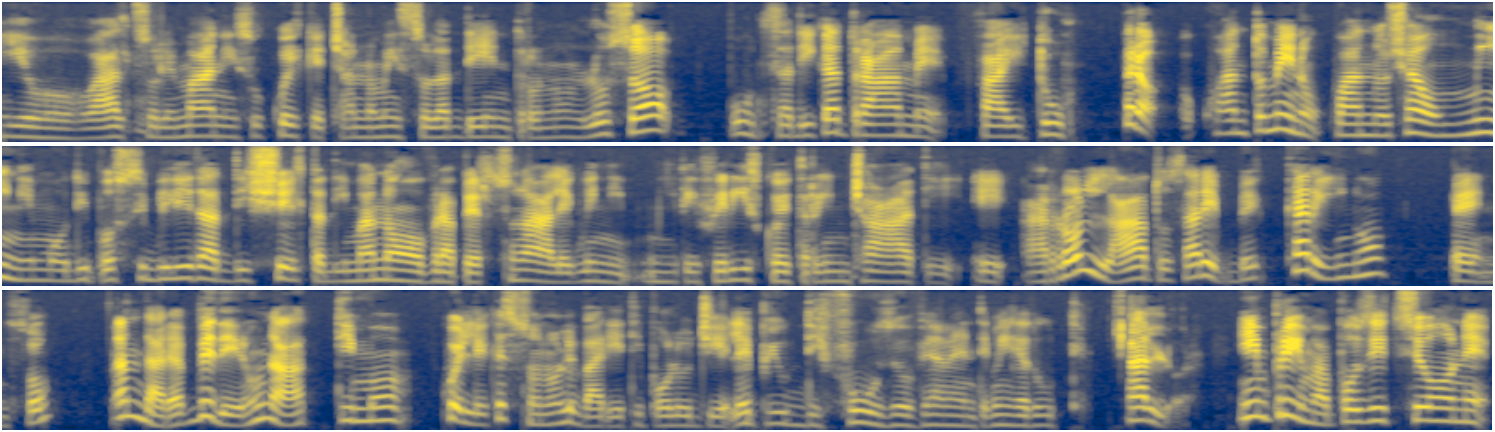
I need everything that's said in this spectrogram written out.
io alzo le mani su quel che ci hanno messo là dentro, non lo so, puzza di catrame, fai tu. Però, quantomeno quando c'è un minimo di possibilità di scelta di manovra personale, quindi mi riferisco ai trinciati e arrollato, sarebbe carino, penso, andare a vedere un attimo quelle che sono le varie tipologie, le più diffuse ovviamente, mica tutte. Allora, in prima posizione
